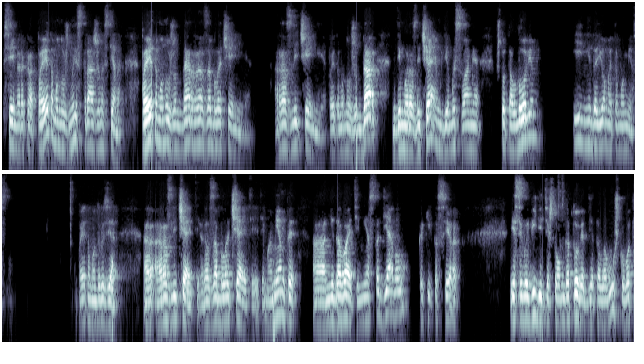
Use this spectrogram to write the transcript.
в семеро крат. Поэтому нужны стражи на стенах. Поэтому нужен дар разоблачения, развлечения. Поэтому нужен дар, где мы различаем, где мы с вами что-то ловим и не даем этому места. Поэтому, друзья, различайте, разоблачайте эти моменты, а, не давайте места дьяволу в каких-то сферах. Если вы видите, что он готовит где-то ловушку, вот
